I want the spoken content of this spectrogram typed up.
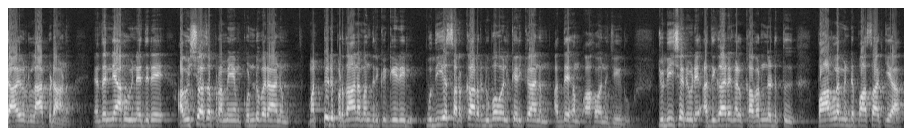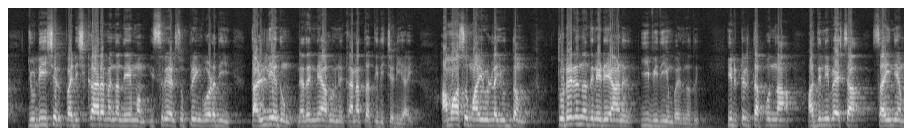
യായുർ ലാപ്പിഡാണ്. നെതന്യാഹുവിനെതിരെ അവിശ്വാസ പ്രമേയം കൊണ്ടുവരാനും മറ്റൊരു പ്രധാനമന്ത്രിക്ക് കീഴിൽ പുതിയ സർക്കാർ രൂപവൽക്കരിക്കാനും അദ്ദേഹം ആഹ്വാനം ചെയ്തു. ജുഡീഷ്യറിയുടെ അധികാരങ്ങൾ കവർന്നെടുത്ത് പാർലമെന്റ് പാസാക്കിയ ജുഡീഷ്യൽ പരിഷ്കാരം എന്ന നിയമം ഇസ്രയേൽ സുപ്രീം കോടതി തള്ളിയതും നെതന്യാഹുവിന് കനത്ത തിരിച്ചടിയായി. ഹമാസുമായുള്ള യുദ്ധം തുടരുന്നതിനിടെയാണ് ഈ വിധിയും വരുന്നത്. ഇരുട്ടിൽ തപ്പുന്ന അധിനിവേശ സൈന്യം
